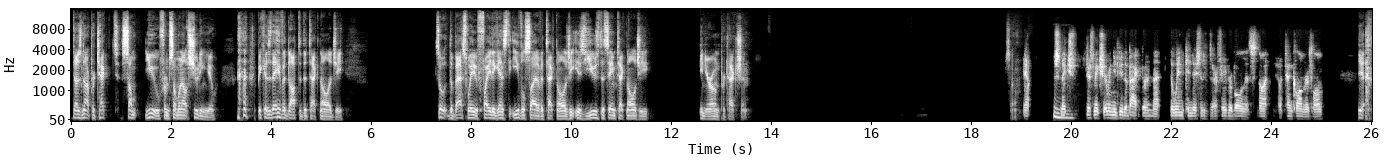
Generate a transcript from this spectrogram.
does not protect some you from someone else shooting you because they have adopted the technology. So the best way to fight against the evil side of a technology is use the same technology in your own protection. So yeah, just make Mhm. just make sure when you do the backburn that the wind conditions are favorable and it's not you know ten kilometers long. yeah.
